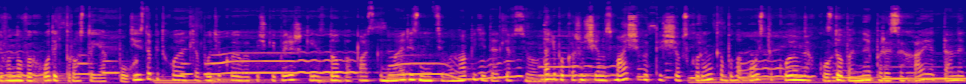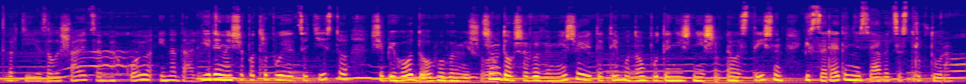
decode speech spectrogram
і воно виходить просто як пух. Тісто підходить для будь-якої випічки, пиріжки, здоба, паска, немає різниці, воно підійде для всього. Далі покажу, чим змащувати, щоб скоринка була ось такою м'якою. Здоба не пересихає та не твердіє, залишається м'якою і надалі. Єдине, що потребує це тісто, щоб його довго вимішувати. Чим довше ви вимішуєте, тим воно буде ніжнішим, еластичним і всередині з'явиться структура.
